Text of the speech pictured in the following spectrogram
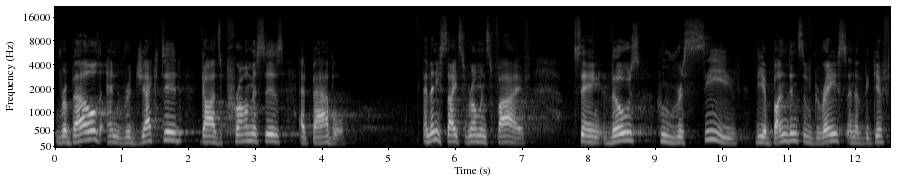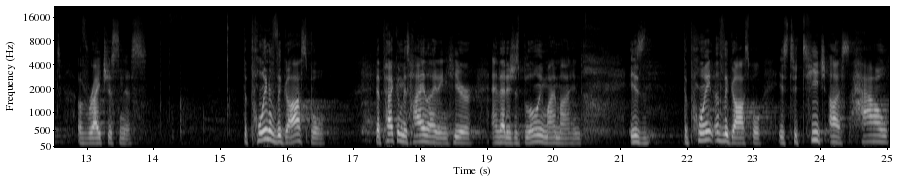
rebelled and rejected God's promises at Babel. And then he cites Romans 5, saying, Those who receive the abundance of grace and of the gift of righteousness. The point of the gospel that Peckham is highlighting here, and that is just blowing my mind, is the point of the gospel is to teach us how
